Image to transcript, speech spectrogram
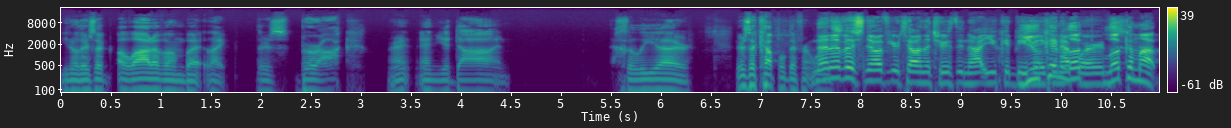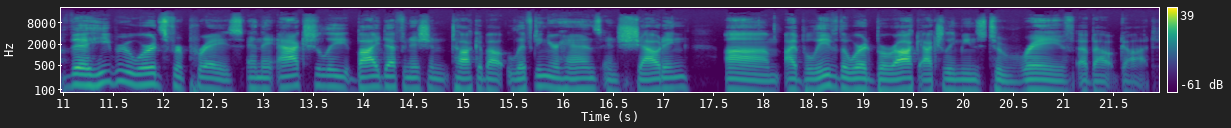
you know, there's a, a lot of them, but like there's Barak, right? And Yada and Chalia, or there's a couple different None ones. of us know if you're telling the truth or not. You could be you making can up look words. look them up. The Hebrew words for praise, and they actually, by definition, talk about lifting your hands and shouting. Um, I believe the word barak actually means to rave about God.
